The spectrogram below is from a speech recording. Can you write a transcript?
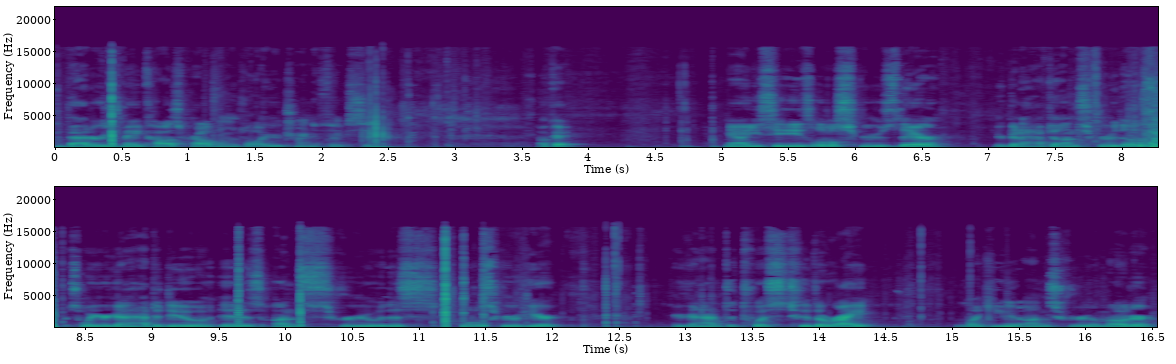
The batteries may cause problems while you're trying to fix it. Okay. Now you see these little screws there? You're going to have to unscrew those. So what you're going to have to do is unscrew this little screw here. You're going to have to twist to the right like you unscrew a motor.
